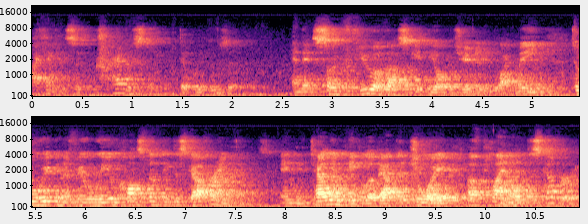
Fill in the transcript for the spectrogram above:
I think it's a travesty that we lose it. And that so few of us get the opportunity, like me, to work in a field where you're constantly discovering things and telling people about the joy of plain old discovery.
